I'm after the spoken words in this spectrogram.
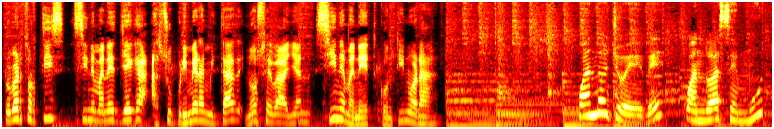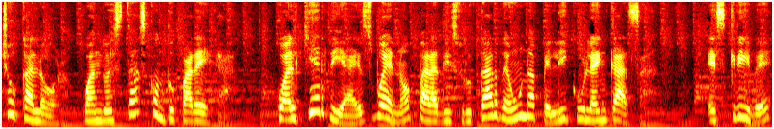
Roberto Ortiz, Cinemanet llega a su primera mitad, no se vayan, Cinemanet continuará cuando llueve, cuando hace mucho calor, cuando estás con tu pareja. Cualquier día es bueno para disfrutar de una película en casa. Escribe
